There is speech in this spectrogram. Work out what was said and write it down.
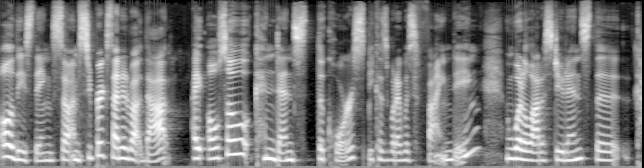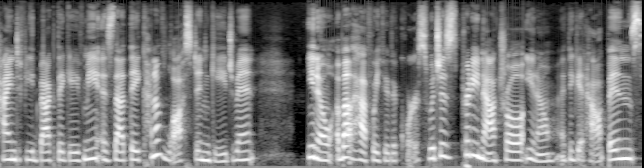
all of these things. So I'm super excited about that. I also condensed the course because what I was finding and what a lot of students, the kind feedback they gave me is that they kind of lost engagement, you know, about halfway through the course, which is pretty natural. You know, I think it happens.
